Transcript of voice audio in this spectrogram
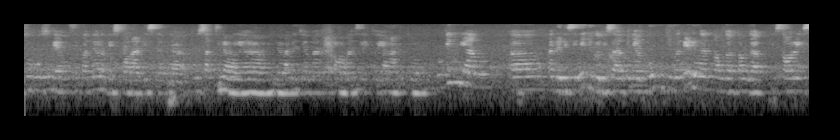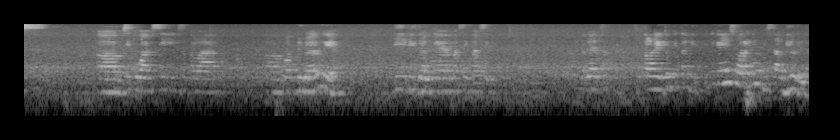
musuh-musuh yang sifatnya lebih sporadis dan nggak pusat seperti Ya, ya, ya. pada zaman reformasi itu ya. Ah, betul. Mungkin yang eh, ada di sini juga bisa menyambung hubungannya dengan tonggak-tonggak historis eh, situasi setelah eh, Orde Baru ya di bidangnya masing-masing. Dan setelah itu kita ini kayaknya suaranya lebih stabil ya.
